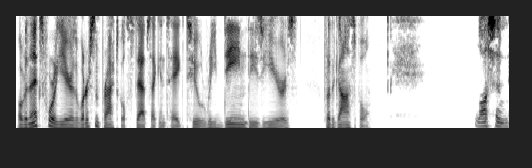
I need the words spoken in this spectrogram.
Over the next four years, what are some practical steps I can take to redeem these years for the gospel? Lawson,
